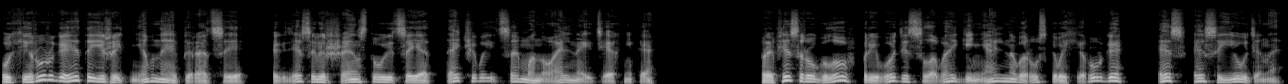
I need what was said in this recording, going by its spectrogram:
У хирурга это ежедневные операции, где совершенствуется и оттачивается мануальная техника. Профессор Углов приводит слова гениального русского хирурга С.С. Юдина.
